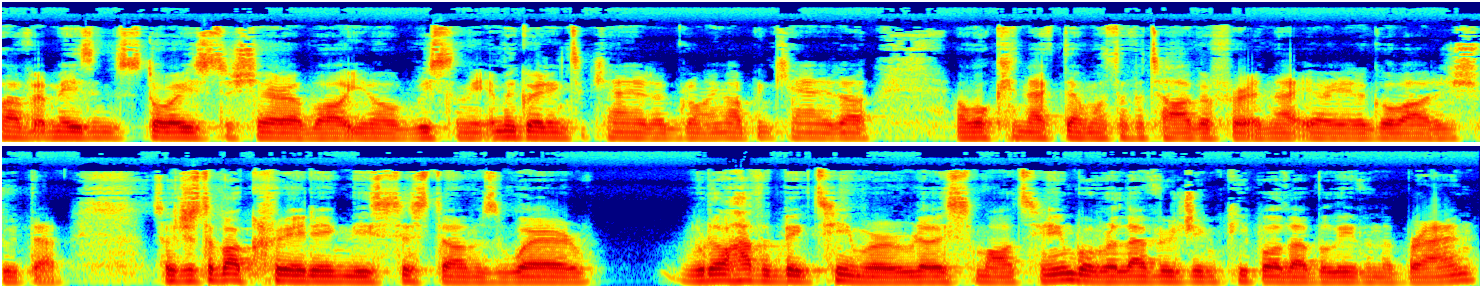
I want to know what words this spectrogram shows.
who have amazing stories to share about, you know, recently immigrating to Canada, growing up in Canada, and we'll connect them with a photographer in that area to go out and shoot them. So just about creating these systems where we don't have a big team, we're a really small team, but we're leveraging people that believe in the brand,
